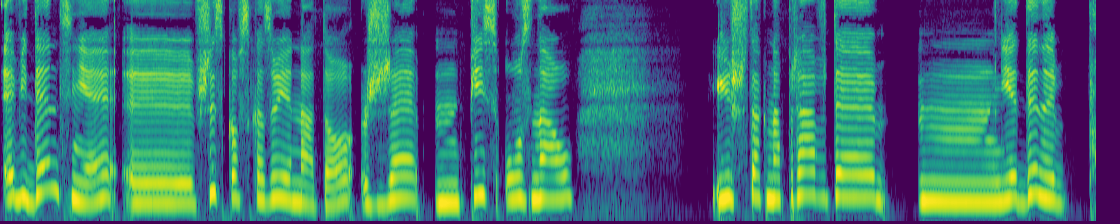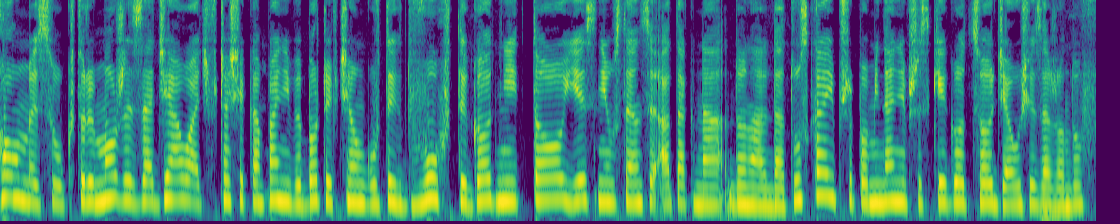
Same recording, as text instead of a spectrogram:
Ewidentnie wszystko wskazuje na to, że mm, PiS uznał iż tak naprawdę mm, jedyny pomysł, który może zadziałać w czasie kampanii wyborczej w ciągu tych dwóch tygodni, to jest nieustający atak na Donalda Tuska i przypominanie wszystkiego, co działo się za rządów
